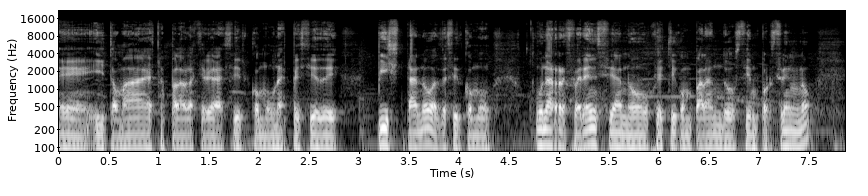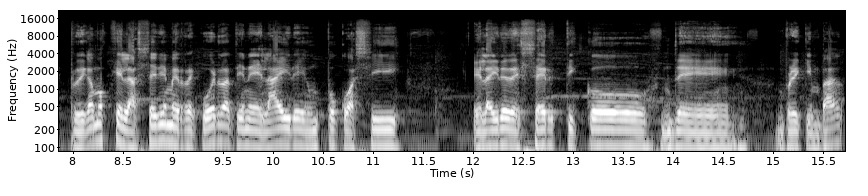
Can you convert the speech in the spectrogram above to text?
eh, y tomar estas palabras que voy a decir como una especie de pista, ¿no? Es decir, como una referencia, no que estoy comparando 100%, ¿no? Digamos que la serie me recuerda, tiene el aire un poco así, el aire desértico de Breaking Bad.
